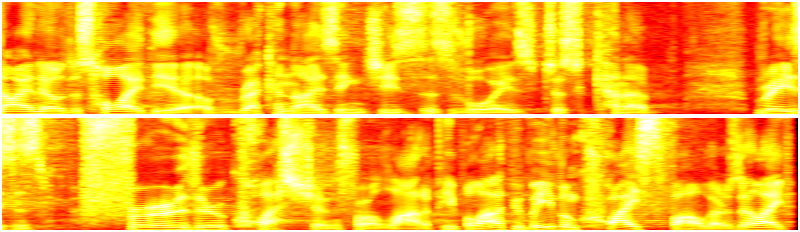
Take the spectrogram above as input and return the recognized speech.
Now, I know this whole idea of recognizing Jesus' voice just kind of raises further questions for a lot of people. A lot of people, even Christ followers, they're like,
